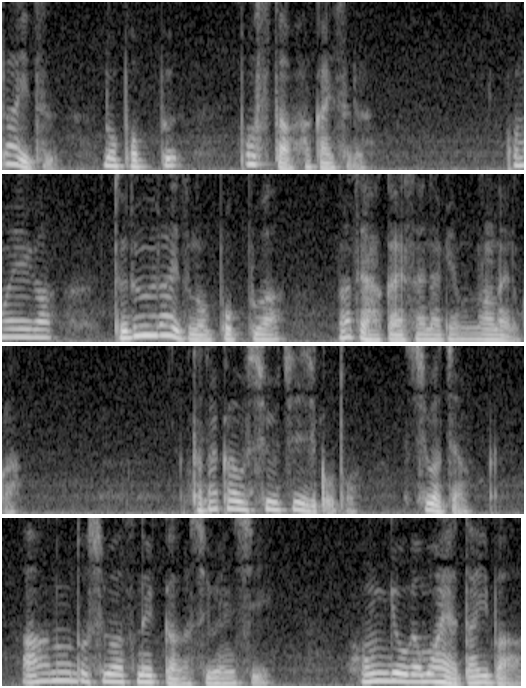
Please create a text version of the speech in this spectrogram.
ーライズ」のポップポスターを破壊する。この映画「トゥルーライズ」のポップはなぜ破壊されなければならないのか。戦う周知事故とシュワちゃんアーノルド・シュワーツネッガーが主演し本業がもはやダイバー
